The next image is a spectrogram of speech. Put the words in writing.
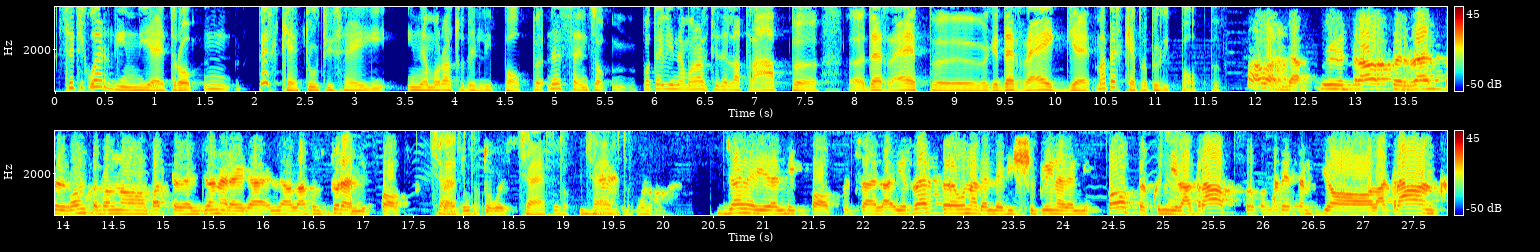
se ti guardi indietro, mh, perché tu ti sei innamorato dell'hip hop? Nel senso, mh, potevi innamorarti della trap, eh, del rap, eh, del reggae, ma perché proprio l'hip hop? Ah, guarda, il trap e il rap comunque fanno parte del genere che la, la cultura dell'hip hop. Cioè, Certo, tutto questo- certo, certo. sono generi dell'hip hop, cioè la- il rap è una delle discipline dell'hip hop e quindi Chiaro. la trap, come ad esempio la crunk,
